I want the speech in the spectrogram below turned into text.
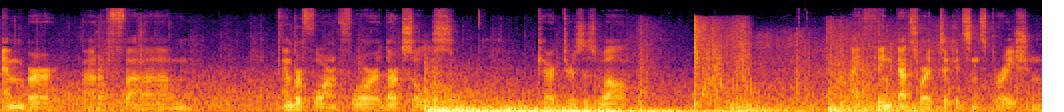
Ember out of um, Ember form for Dark Souls characters as well. I think that's where it took its inspiration.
